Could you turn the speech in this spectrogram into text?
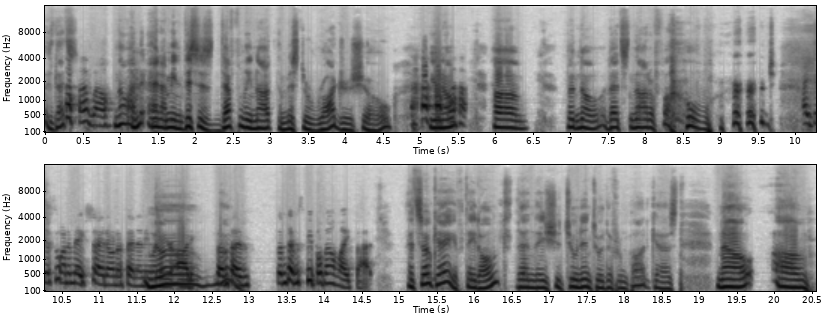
That's well. No, I mean, and I mean this is definitely not the Mister Rogers show, you know. um, but no, that's not a foul word. I just want to make sure I don't offend anyone no, in your audience. Sometimes, no. sometimes people don't like that. It's okay if they don't. Then they should tune into a different podcast. Now, um,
